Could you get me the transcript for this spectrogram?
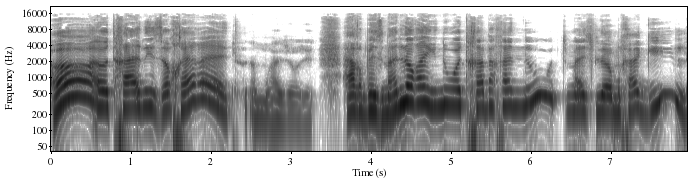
הו, אותך אני זוכרת, אמרה ז'ורג'ט. הרבה זמן לא ראינו אותך בחנות, מה שלומך גיל?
